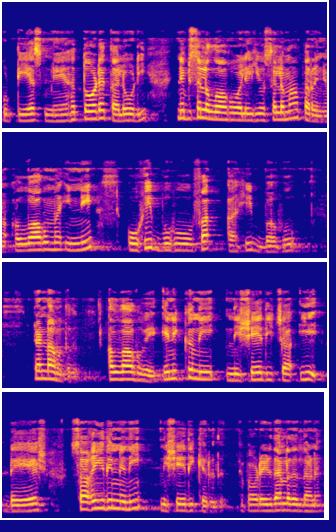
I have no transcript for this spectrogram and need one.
കുട്ടിയെ സ്നേഹത്തോടെ തലോടി നബി സല്ലല്ലാഹു അലൈഹി വസല്ലമ പറഞ്ഞു അള്ളാഹുമ ഇന്നി ഉഹിബുഹു ഫ രണ്ടാമത്തത് അള്ളാഹുവെ എനിക്ക് നീ നിഷേധിച്ച ഈ ഡേഷ് സഹീദിന് നീ നിഷേധിക്കരുത്. അപ്പൊ അവിടെ എഴുതാനുള്ളത് എന്താണ്?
